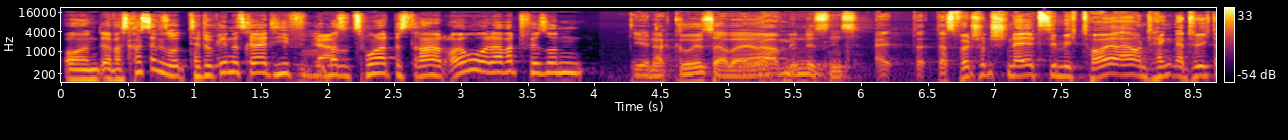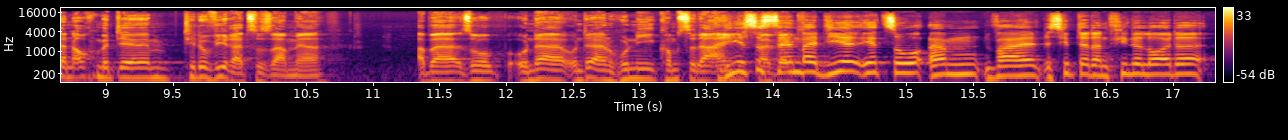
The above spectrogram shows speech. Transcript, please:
Und äh, was kostet denn so? Tätowieren ist relativ immer so 200 bis 300 Euro oder was für so ein Je nach Größe, aber ja, Ja, mindestens. Äh, Das wird schon schnell ziemlich teuer und hängt natürlich dann auch mit dem Tätowierer zusammen, ja. Aber so unter, unter ein Huni kommst du da eigentlich Wie ist es bei denn weg. bei dir jetzt so, ähm, weil es gibt ja dann viele Leute,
